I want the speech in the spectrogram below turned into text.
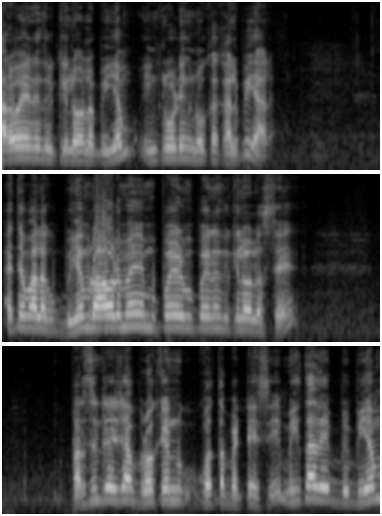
అరవై ఎనిమిది కిలోల బియ్యం ఇంక్లూడింగ్ నూక కలిపి ఇవ్వాలి అయితే వాళ్ళకు బియ్యం రావడమే ముప్పై ఏడు ముప్పై ఎనిమిది కిలోలు వస్తే పర్సంటేజ్ ఆఫ్ బ్రోకెన్ కొత్త పెట్టేసి మిగతాది బియ్యం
